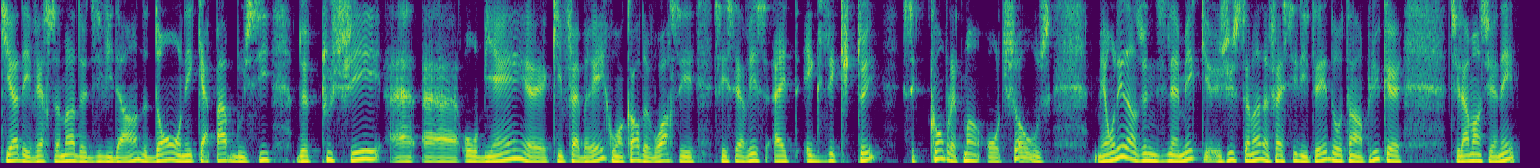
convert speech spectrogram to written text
qui a des versements de dividendes, dont on est capable aussi de toucher aux biens qu'il fabrique ou encore de voir ses services être exécutés, c'est complètement autre chose. Mais on est dans une dynamique justement de facilité, d'autant plus que tu l'as mentionné,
